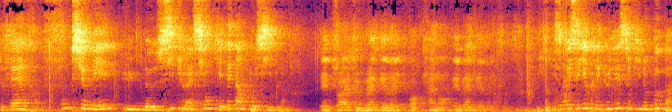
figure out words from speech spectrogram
de faire fonctionner une situation qui était impossible. They try to regulate what cannot be regulated. Ils ont essayé de réguler ce qui ne peut pas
